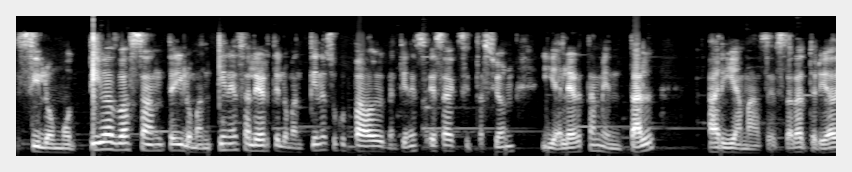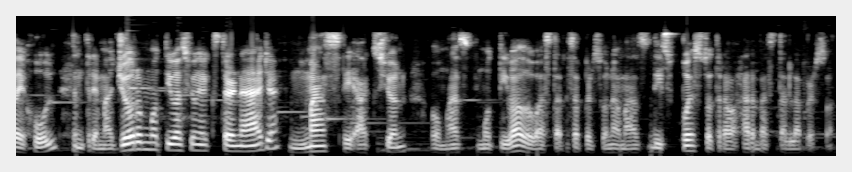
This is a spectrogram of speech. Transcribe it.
si lo motivas bastante y lo mantienes alerta y lo mantienes ocupado y mantienes esa excitación y alerta mental, haría más. Esta es la teoría de Hull. Entre mayor motivación externa haya, más de acción o más motivado va a estar esa persona, más dispuesto a trabajar va a estar la persona.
